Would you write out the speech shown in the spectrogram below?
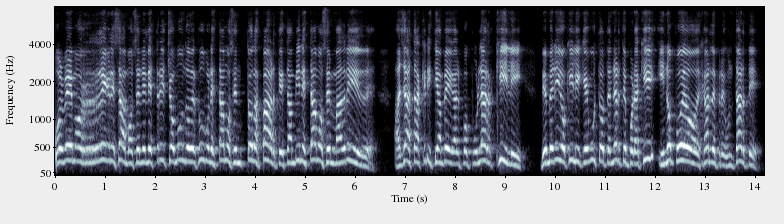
Volvemos, regresamos en el estrecho mundo del fútbol. Estamos en todas partes. También estamos en Madrid. Allá está Cristian Vega, el popular Kili. Bienvenido, Kili. Qué gusto tenerte por aquí. Y no puedo dejar de preguntarte:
